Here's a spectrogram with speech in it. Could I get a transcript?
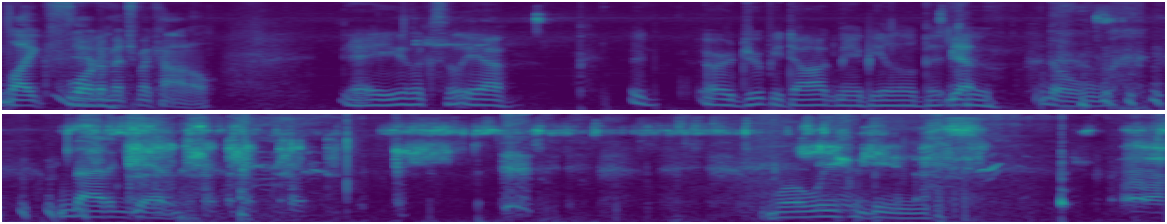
like Florida Yeah. Mitch McConnell. Yeah, he looks yeah, or a droopy dog maybe a little bit Yep. too. No, not again. Will we be? Ugh,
